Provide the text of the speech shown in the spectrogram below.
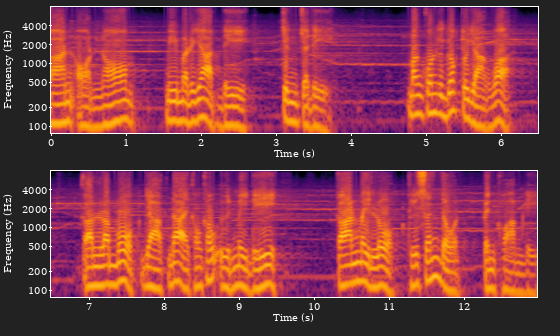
การอ่อนน้อม มีมารยาทดีจึงจะดี บางคนก็ยกตัวอย่างว่า การละโมบอยากได้ของเขาอื่นไม่ดี การไม่โลภถือสันโดษเป็นความดี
